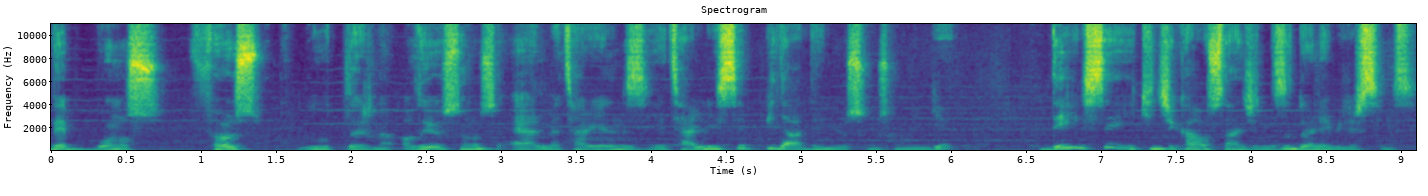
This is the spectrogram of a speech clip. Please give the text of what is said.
ve bonus first lootlarını alıyorsunuz. Eğer materyaliniz yeterliyse bir daha deniyorsunuz honing'i. Değilse ikinci Chaos Dungeon'ınızı dönebilirsiniz.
